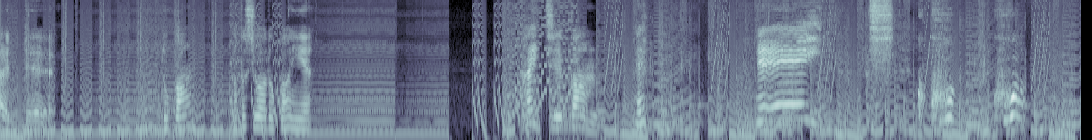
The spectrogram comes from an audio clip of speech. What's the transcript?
えて、土管？私は土管へ。はい、中間。え？えーい！ここ、ここ、え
